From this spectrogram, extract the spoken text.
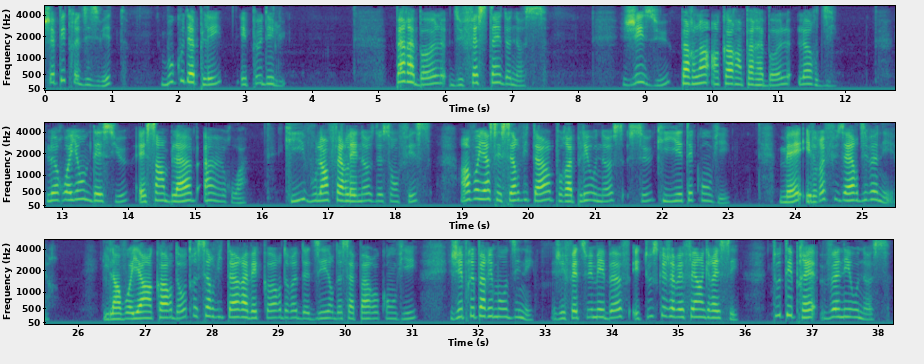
Chapitre 18 Beaucoup d'appelés et peu d'élus. Parabole du festin de noces. Jésus, parlant encore en parabole, leur dit Le royaume des cieux est semblable à un roi, qui, voulant faire les noces de son fils, envoya ses serviteurs pour appeler aux noces ceux qui y étaient conviés. Mais ils refusèrent d'y venir. Il envoya encore d'autres serviteurs avec ordre de dire de sa part aux conviés J'ai préparé mon dîner, j'ai fait tuer mes bœufs et tout ce que j'avais fait engraisser. Tout est prêt, venez aux noces.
